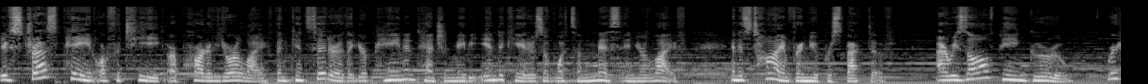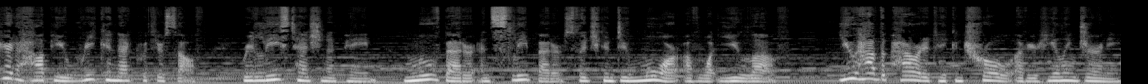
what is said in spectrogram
If stress, pain, or fatigue are part of your life, then consider that your pain and tension may be indicators of what's amiss in your life, and it's time for a new perspective. At Resolve Pain Guru, we're here to help you reconnect with yourself, release tension and pain, move better, and sleep better so that you can do more of what you love. You have the power to take control of your healing journey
